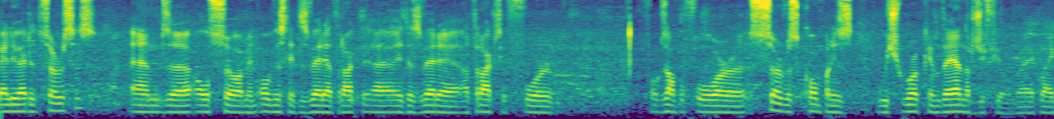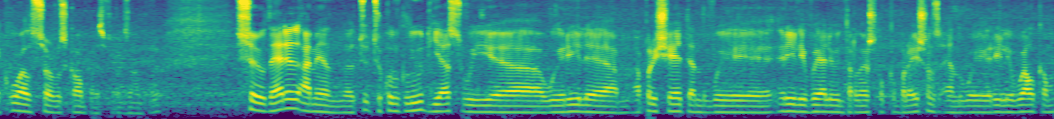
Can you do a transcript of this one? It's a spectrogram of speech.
value-added services, and uh, also I mean obviously it is very attractive. it is very attractive for for example, for service companies which work in the energy field, right? Like oil service companies, for example. So that is, I mean, uh, to, to conclude, yes, we uh, we really um, appreciate and we really value international collaborations, and we really welcome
